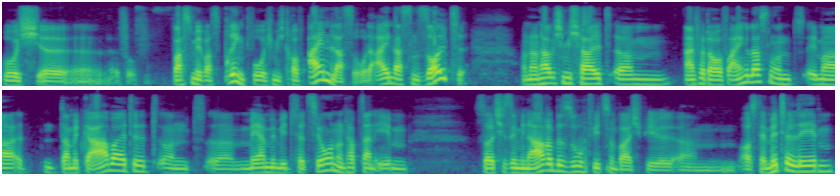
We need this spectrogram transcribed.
wo ich, äh, was mir was bringt, wo ich mich drauf einlasse oder einlassen sollte. Und dann habe ich mich halt ähm, einfach darauf eingelassen und immer damit gearbeitet und äh, mehr mit Meditation und habe dann eben solche Seminare besucht, wie zum Beispiel ähm, aus der Mitte leben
